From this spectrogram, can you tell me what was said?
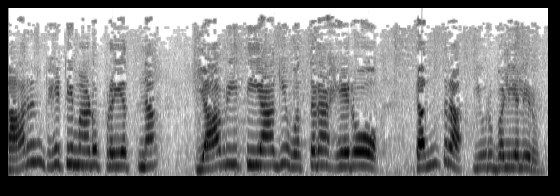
ಯಾರನ್ನ ಭೇಟಿ ಮಾಡೋ ಪ್ರಯತ್ನ, ಯಾವ ರೀತಿಯಾಗಿ ಒತ್ತಡ ಹೇರೋ ತಂತ್ರ ಇವರು ಬಳಿಯಲ್ಲಿರೋದು.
